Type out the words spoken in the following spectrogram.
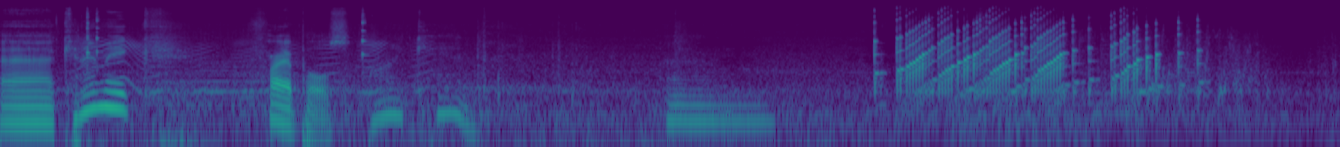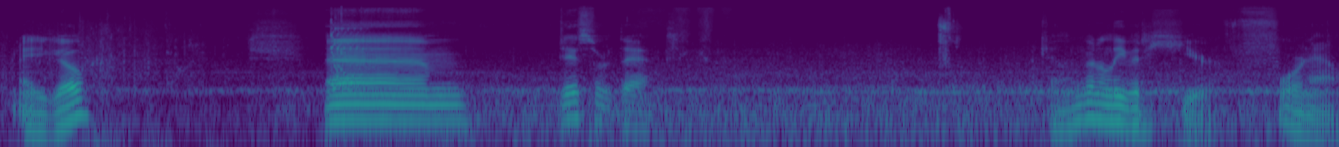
Uh, can I make fire poles? I can. Um, there you go. Um, this or that. Okay, I'm gonna leave it here for now.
